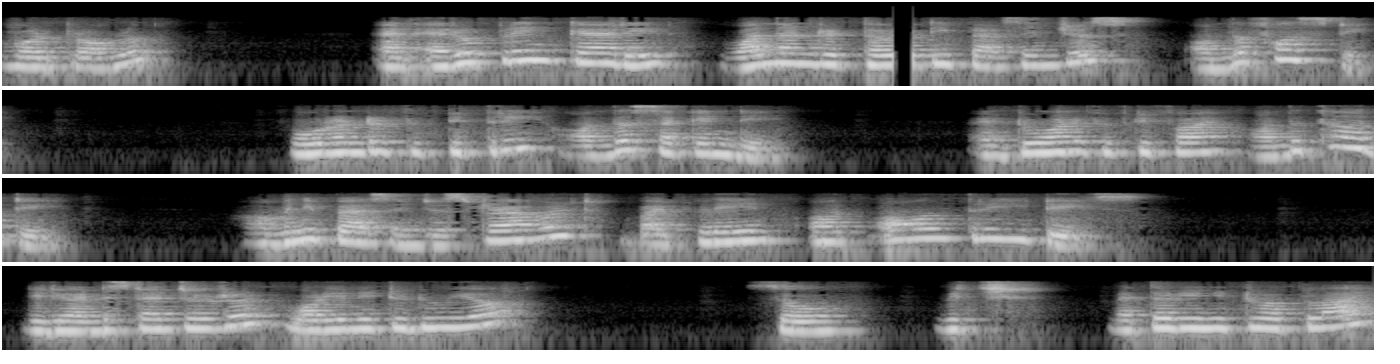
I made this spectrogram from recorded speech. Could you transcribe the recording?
word problem. An aeroplane carried 130 passengers on the first day, 453 on the second day, and 255 on the third day. How many passengers travelled by plane on all three days? Did you understand children what you need to do here? So which method you need to apply?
